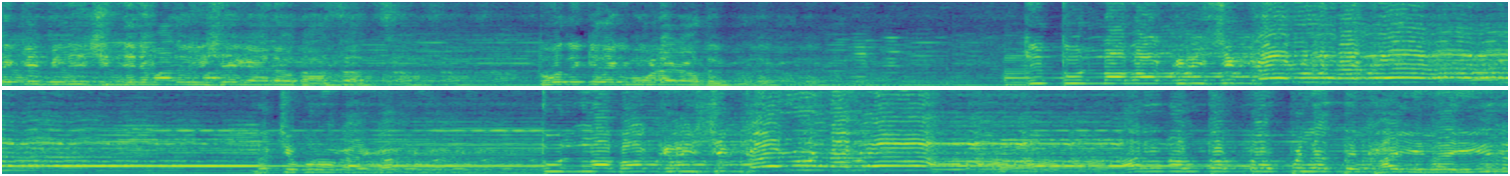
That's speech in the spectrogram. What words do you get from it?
सांगितलं की मी शिंदेने माझा विषय घ्यायला होता असाच. तो देखील एक मोठा गावतो की तुलना भाकरी शिकारू नका. लक्षपूर्वक आहे का तुलना भाकरी शिकारू नका. अरे नव्हतं टोपल्यात खायला इर.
